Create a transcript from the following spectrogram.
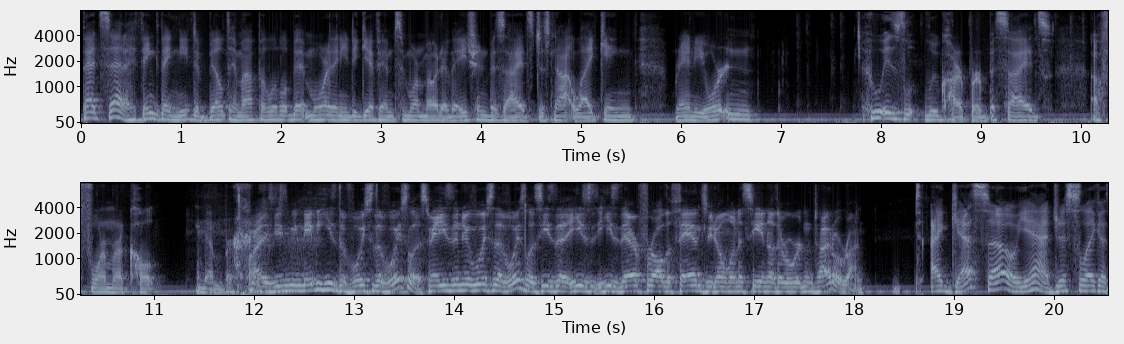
That said, I think they need to build him up a little bit more. They need to give him some more motivation besides just not liking Randy Orton. Who is Luke Harper besides a former cult member? Maybe he's the voice of the voiceless. Maybe he's the new voice of the voiceless. He's the he's he's there for all the fans who don't want to see another Orton title run. I guess so. Yeah, just like a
